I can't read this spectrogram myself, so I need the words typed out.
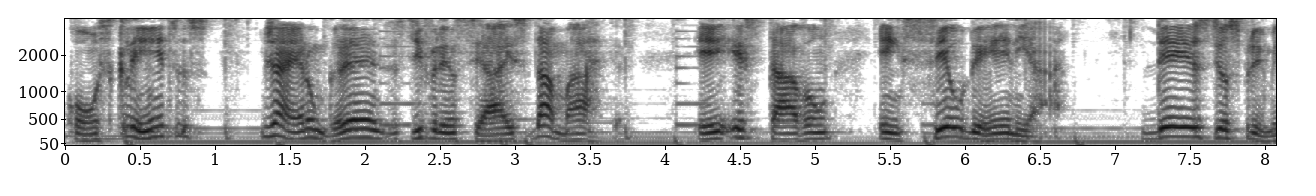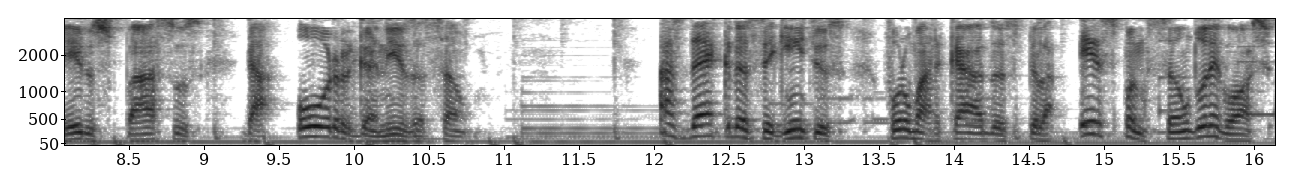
com os clientes já eram grandes diferenciais da marca e estavam em seu DNA, desde os primeiros passos da organização. As décadas seguintes foram marcadas pela expansão do negócio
